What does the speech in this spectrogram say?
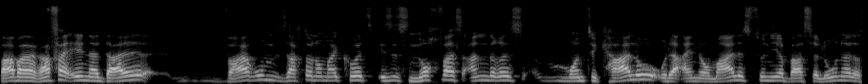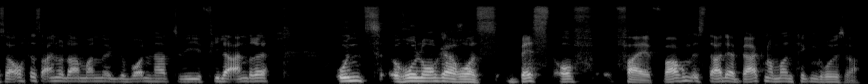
Barbara Raphael Nadal, warum, sag doch noch mal kurz, ist es noch was anderes, Monte Carlo oder ein normales Turnier, Barcelona, das er auch das ein oder andere gewonnen hat, wie viele andere, und Roland Garros, Best of Five. Warum ist da der Berg noch mal einen Ticken größer?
